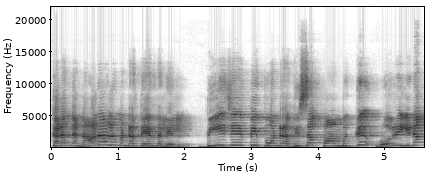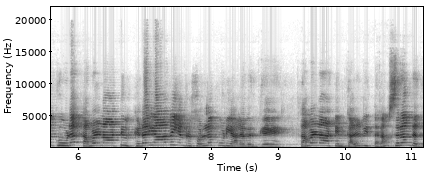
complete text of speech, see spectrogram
கடந்த நாடாளுமன்ற தேர்தலில் பிஜேபி போன்ற விஷப்பாம்புக்கு ஒரு இடம் கூட தமிழ்நாட்டில் கிடையாது என்று சொல்லக்கூடிய அளவிற்கு தமிழ்நாட்டின் கல்வித்தரம் சிறந்தது.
